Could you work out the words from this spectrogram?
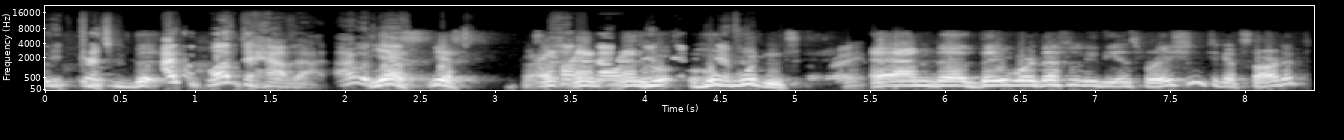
the, I would love to have that. I would. Yes, yes. And, and, and who, who wouldn't? Right? And uh, they were definitely the inspiration to get started.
